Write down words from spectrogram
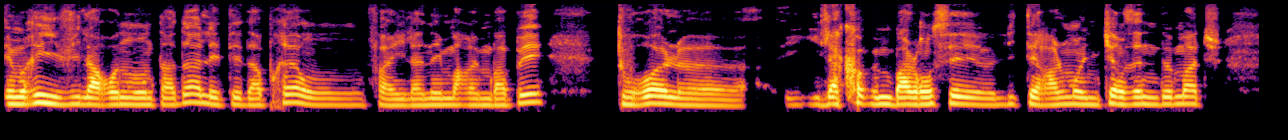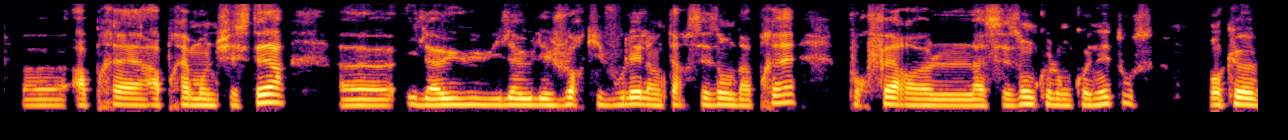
Emery, il vit la remontada l'été d'après. Enfin, il a Neymar Mbappé. Tourelle, euh, il a quand même balancé euh, littéralement une quinzaine de matchs après après Manchester. il a eu il a eu les joueurs qui voulaient l'intersaison d'après pour faire la saison que l'on connaît tous. Donc, euh,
